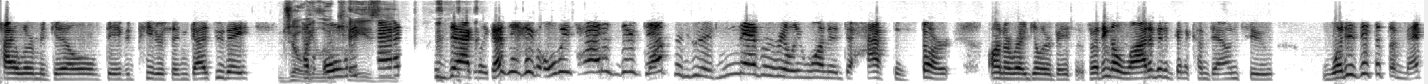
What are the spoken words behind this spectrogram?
Tylor Megill, David Peterson, guys who they Joey have Lucchesi. always had exactly guys who they've always had as their depth and who they've never really wanted to have to start on a regular basis. So I think a lot of it is going to come down to what is it that the Mets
